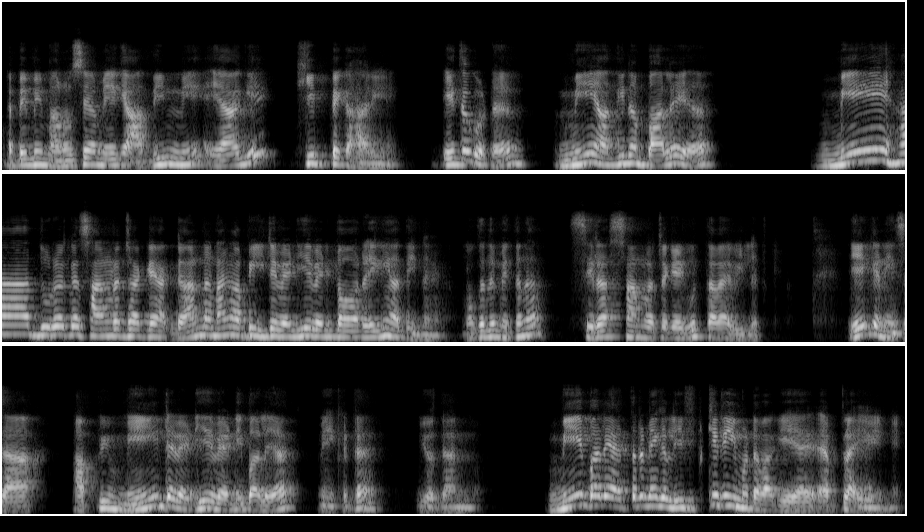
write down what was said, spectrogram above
හැබැයි මේ මිනිසයා මේක අදින්නේ එයාගේ හිප් එක හරියට. එතකොට මේ අදින බලය මේ හා දුරක සංරචකයක් ගන්න නම් අපි ඊට වැඩිය වැඩි පවර් එකකින් අදින්න වෙනවා. මොකද මෙතන සිරස් සංරචකයකුත් තව ඇවිල්ලා තියෙනවා. ඒක නිසා අපි මේට වැඩිය වැඩි බලයක් මේකට යොදන්න. මේ බලය ඇත්තට මේක ලිෆ්ට් කිරීමට වගේ ඇප්ලයි වෙන්නේ.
